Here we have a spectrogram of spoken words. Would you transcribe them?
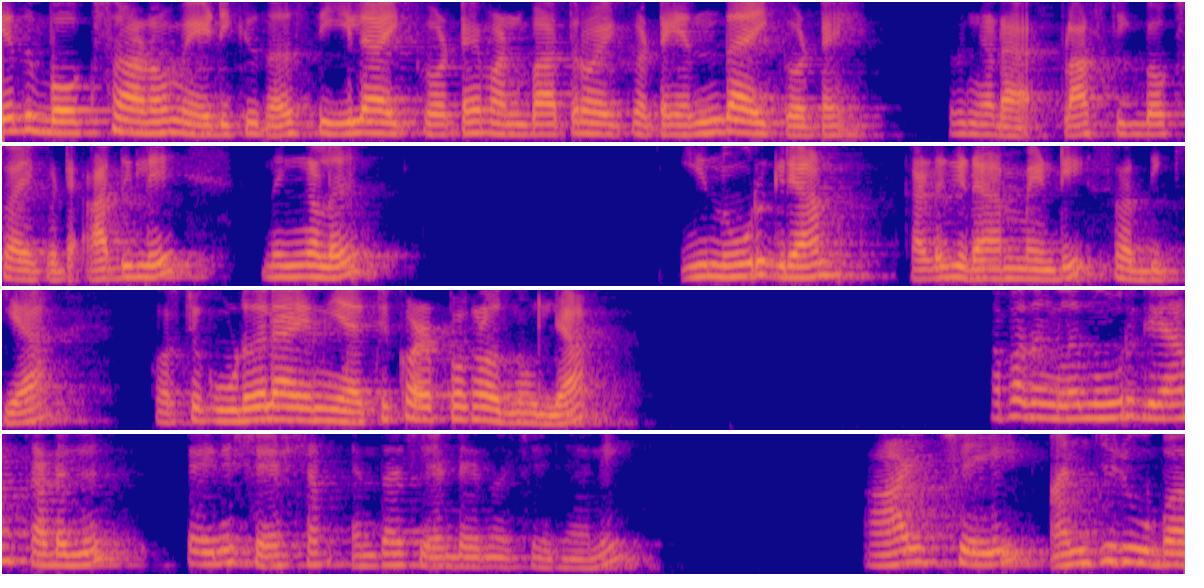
ഏത് ബോക്സാണോ മേടിക്കുന്നത് സ്റ്റീലായിക്കോട്ടെ മൺപാത്രം ആയിക്കോട്ടെ എന്തായിക്കോട്ടെ നിങ്ങളുടെ പ്ലാസ്റ്റിക് ബോക്സ് ആയിക്കോട്ടെ അതിൽ നിങ്ങൾ ഈ നൂറ് ഗ്രാം കടുകിടാൻ വേണ്ടി ശ്രദ്ധിക്കുക. കുറച്ച് കൂടുതലായെന്ന് വിചാരിച്ച് കുഴപ്പങ്ങളൊന്നുമില്ല. അപ്പോൾ നിങ്ങൾ നൂറ് ഗ്രാം കടുക് ഇട്ടതിന് ശേഷം എന്താ ചെയ്യേണ്ടതെന്ന് വെച്ച് കഴിഞ്ഞാൽ ആഴ്ചയിൽ അഞ്ച് രൂപ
